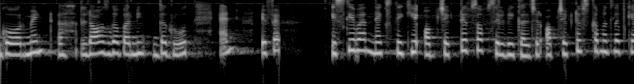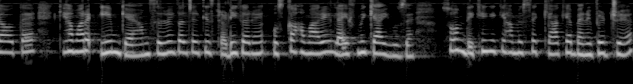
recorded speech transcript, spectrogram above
government laws governing the growth and effect इसके बाद नेक्स्ट देखिए ऑब्जेक्टिव्स ऑफ़ सिल्वीकल्चर ऑब्जेक्टिव्स का मतलब क्या होता है? कि हमारा एम क्या है? हम सिल्वीकल्चर की स्टडी कर रहे हैं, उसका हमारी लाइफ में क्या यूज़ है? सो हम देखेंगे कि हम इससे क्या क्या बेनिफिट जो है,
